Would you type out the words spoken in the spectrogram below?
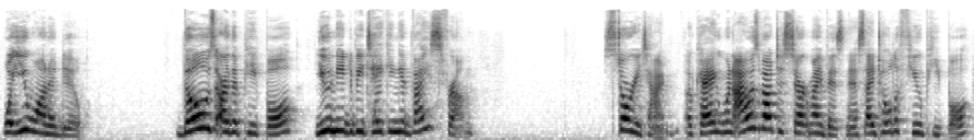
what you want to do. Those are the people you need to be taking advice from. Story time, okay? When I was about to start my business, I told a few people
